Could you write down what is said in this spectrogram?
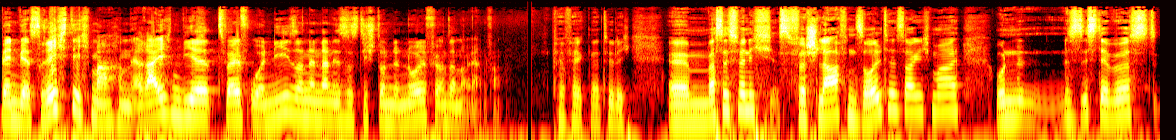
Wenn wir es richtig machen, erreichen wir 12 Uhr nie, sondern dann ist es die Stunde Null für unseren Neuanfang. Perfekt, natürlich. Ähm, was ist, wenn ich es verschlafen sollte, sage ich mal, und es ist der Worst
